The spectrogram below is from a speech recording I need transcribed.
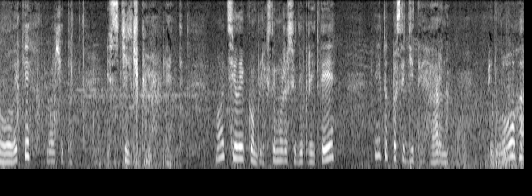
столики, бачите, із стільчиками. Гляньте. От цілий комплекс. Ти можеш сюди прийти і тут посидіти. Гарна підлога.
